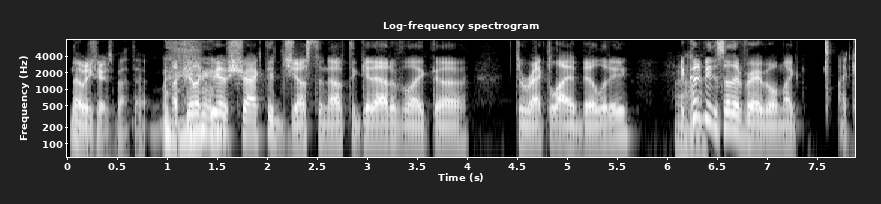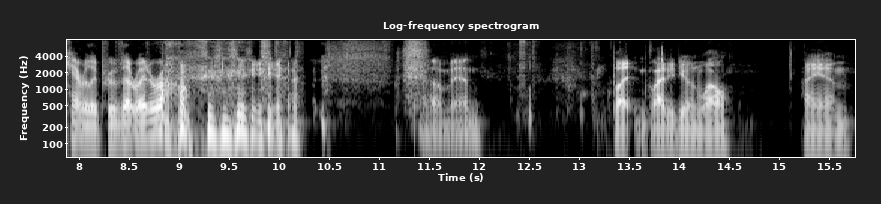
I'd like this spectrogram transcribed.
nobody cares about that. I feel like we abstracted just enough to get out of like uh, direct liability. Uh-huh. It could be this other variable. I'm like, I can't really prove that right or wrong. yeah. Oh man. But I'm glad you're doing well. I am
